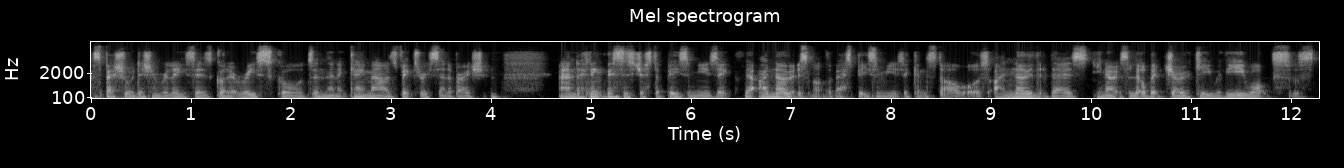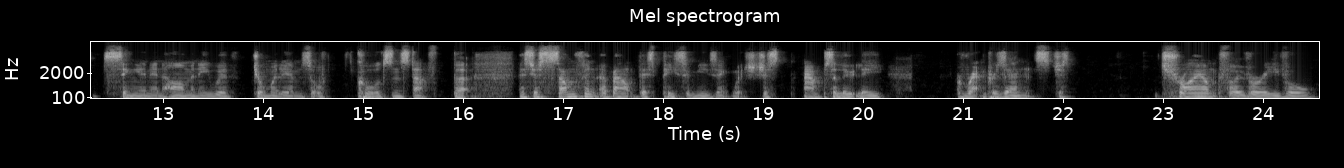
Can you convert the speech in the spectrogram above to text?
special edition releases, got it rescored, and then it came out as Victory Celebration. And I think this is just a piece of music that I know it's not the best piece of music in Star Wars. I know that there's, you know, it's a little bit jokey with the Ewoks singing in harmony with John Williams sort of chords and stuff, but there's just something about this piece of music which just absolutely represents just triumph over evil.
